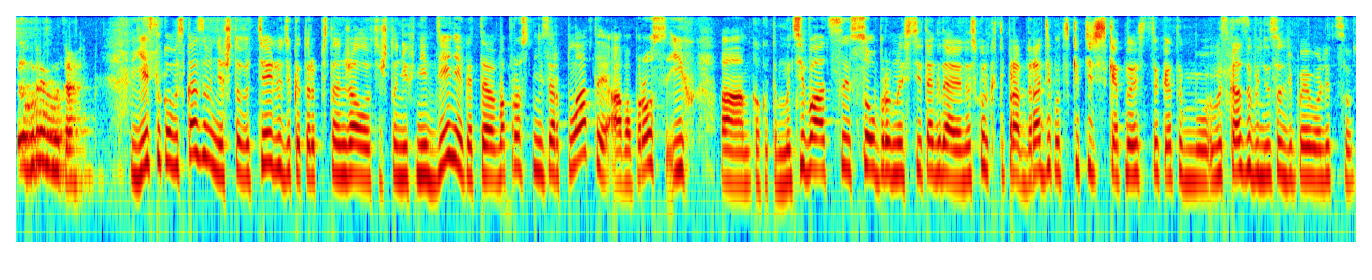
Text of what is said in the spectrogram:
Доброе утро. Есть такое высказывание, что вот те люди, которые постоянно жалуются, что у них нет денег, это вопрос не зарплаты, а вопрос их э, какой-то мотивации, собранности и так далее. Насколько это правда? Радик вот скептически относится к этому высказыванию, судя по его лицу.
